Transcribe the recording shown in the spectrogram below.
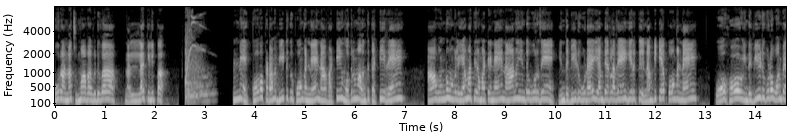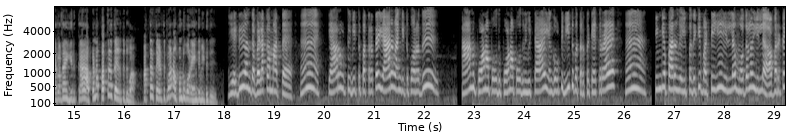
ஊரானா சும்மாவா விடுவா? நல்லா கிழிப்பா. அண்ணே கோவப்படாம வீட்டுக்கு போங்கண்ணே. நான் வட்டியும் முதலுமா வந்து கட்டிடுறேன். நான் ஒண்ணும் உங்களை ஏமாத்திட மாட்டேனே. நானும் இந்த ஊருதேன் இந்த வீடு கூட என் பேர்ல தான் இருக்கு. நம்பிக்கையா போங்கண்ணே. ஓஹோ இந்த வீடு கூட உன் பேர்ல தான் இருக்கா? அப்பனா பத்திரத்தை எடுத்துட்டு வா. பத்திரத்தை எடுத்துட்டு வா நான் கொண்டு போறேன் எங்க வீட்டுக்கு. எடு அந்த விளக்க மாத்த யார் விட்டு வீட்டு பத்திரத்தை யாரு வாங்கிட்டு போறது? நானும் போனா போகுது போனா போகுதுன்னு விட்டா எங்க விட்டு வீட்டு பத்திரத்தை கேக்குற? இங்க பாருங்க இப்போதைக்கு வட்டியும் இல்ல முதலும் இல்ல. அவர்கிட்ட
